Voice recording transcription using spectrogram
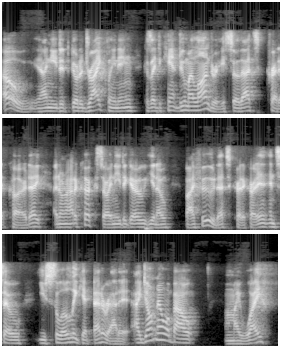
Oh, I need to go to dry cleaning because I can't do my laundry, so that's credit card. I, I don't know how to cook, so I need to go, you know, buy food. That's credit card, and, and so you slowly get better at it. I don't know about my wife.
